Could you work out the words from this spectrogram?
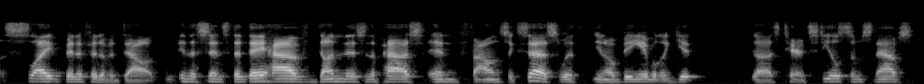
a slight benefit of a doubt in the sense that they have done this in the past and found success with you know being able to get uh, Terence Steele some snaps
